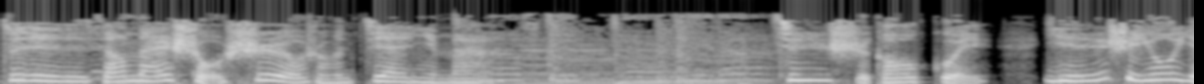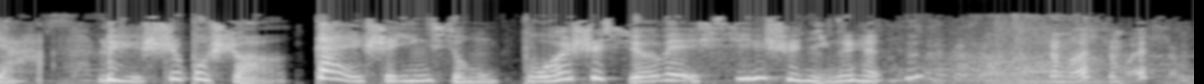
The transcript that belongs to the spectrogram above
最近想买首饰，有什么建议吗？金是高贵，银是优雅。屡试不爽，盖是英雄，博士学位，息事宁人。什么什么什么？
